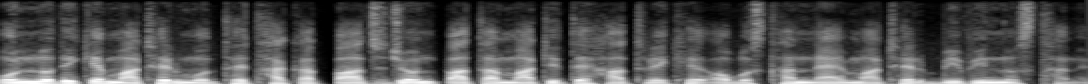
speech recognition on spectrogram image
অন্যদিকে মাঠের মধ্যে থাকা পাঁচজন পাতা মাটিতে হাত রেখে অবস্থান নেয় মাঠের বিভিন্ন স্থানে।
